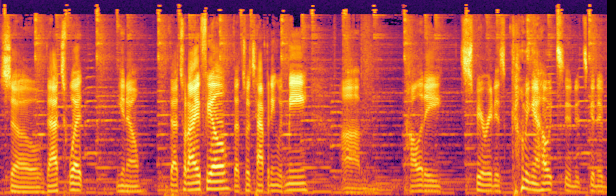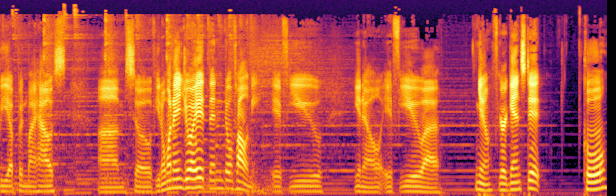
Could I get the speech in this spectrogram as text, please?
So that's what, you know, that's what I feel. That's what's happening with me. Um, holiday spirit is coming out and it's going to be up in my house. Um, so if you don't want to enjoy it, then don't follow me. If you, you know, if you, uh, you know, if you're against it, cool.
